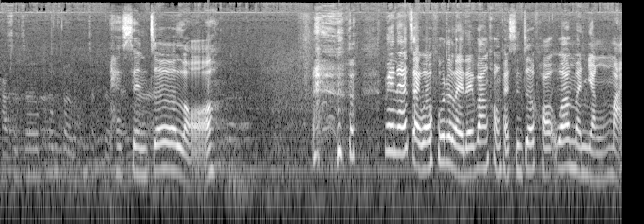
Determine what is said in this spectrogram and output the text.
Passenger เพิ่มเติมขึ้นจากเดิม passenger เหรอ ไม่แน่ใจว่าพูดอะไรได้บ้างของ passenger เพราะว่ามันยังใหม่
